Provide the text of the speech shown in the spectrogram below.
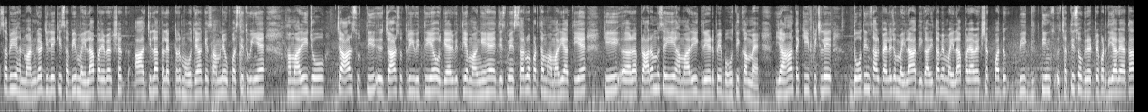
सभी हनुमानगढ़ ज़िले की सभी महिला पर्यवेक्षक आज जिला कलेक्टर महोदया के सामने उपस्थित हुई हैं। हमारी जो चार सूत्री चार सूत्री वित्तीय और गैर वित्तीय मांगे हैं, जिसमें सर्वप्रथम हमारी आती है कि प्रारंभ से ही हमारी ग्रेड पे बहुत ही कम है। यहाँ तक कि पिछले दो तीन साल पहले जो महिला अधिकारिता में महिला पर्यवेक्षक पद भी तीन छत्तीस ग्रेड पे पर दिया गया था,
